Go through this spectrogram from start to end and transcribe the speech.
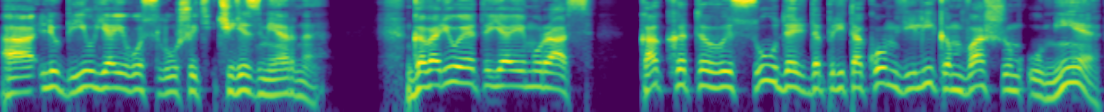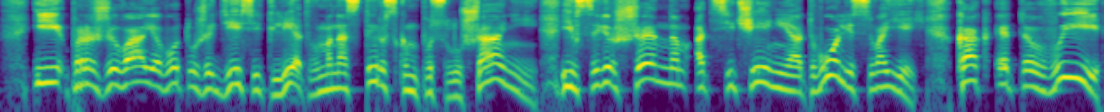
а любил я его слушать чрезмерно. Говорю это я ему раз — как это вы, сударь, да при таком великом вашем уме и, проживая вот уже десять лет в монастырском послушании и в совершенном отсечении от воли своей, как это вы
